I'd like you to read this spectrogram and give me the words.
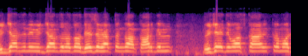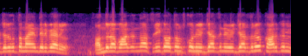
విద్యార్థిని విద్యార్థులతో దేశవ్యాప్తంగా కార్గిల్ విజయ్ దివాస్ కార్యక్రమాలు జరుగుతున్నాయని తెలిపారు. అందులో భాగంగా శ్రీగౌతమ్ స్కూల్ విద్యార్థిని విద్యార్థులు కార్గిల్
